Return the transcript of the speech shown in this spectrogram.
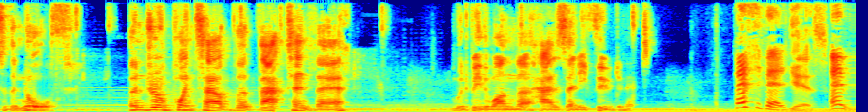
to the north. Undril points out that that tent there would be the one that has any food in it. Percival, Yes. um,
